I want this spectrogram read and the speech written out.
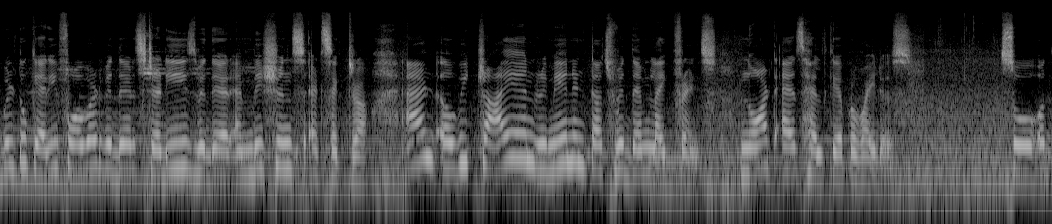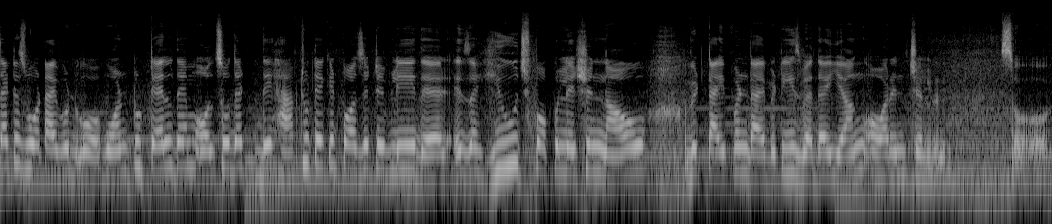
able to carry forward with their studies with their ambitions etc and uh, we try and remain in touch with them like friends not as healthcare providers. So uh, that is what i would uh, want to tell them also that they have to take it positively. There is a huge population now with type 1 diabetes whether young or in children. So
